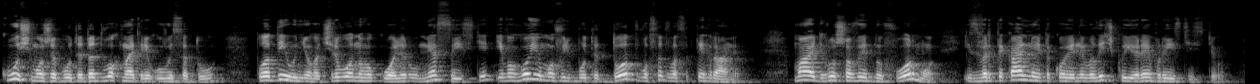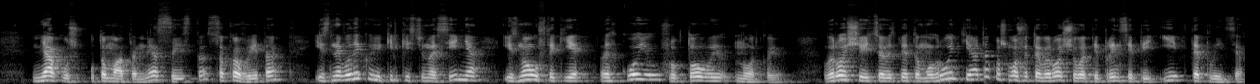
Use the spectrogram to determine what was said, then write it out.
Кущ може бути до 2 метрів у висоту, плоди у нього червоного кольору, м'ясисті і вагою можуть бути до 220 грамів. Мають грушовидну форму із вертикальною такою невеличкою ребристістю. М'якуш у томата м'ясиста, соковита, із невеликою кількістю насіння і знову ж таки легкою фруктовою ноткою. Вирощується у відкритому ґрунті, а також можете вирощувати в принципі і в теплицях.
